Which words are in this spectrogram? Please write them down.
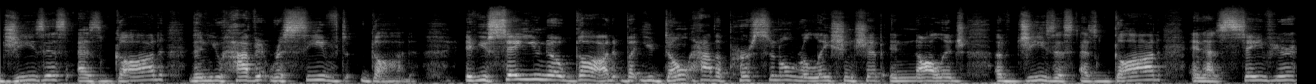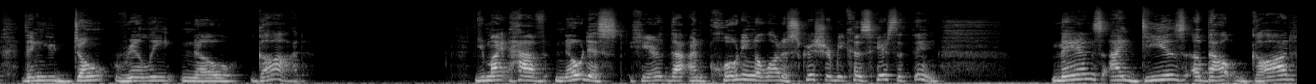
Jesus as God, then you haven't received God. If you say you know God, but you don't have a personal relationship and knowledge of Jesus as God and as Savior, then you don't really know God. You might have noticed here that I'm quoting a lot of scripture because here's the thing man's ideas about God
